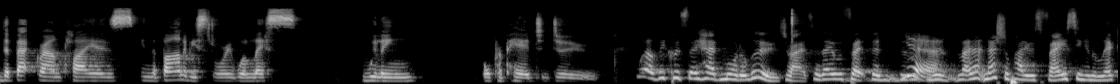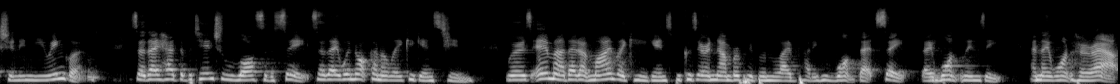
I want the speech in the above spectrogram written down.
the background players in the Barnaby story were less willing or prepared to do. Well, because they had more to lose, right? So they were fa- the, the, Yeah. the National Party was facing an election in New England, so they had the potential loss of a seat. So they were not going to leak against him. Whereas Emma, they don't mind leaking against because there are a number of people in the Labor Party who want that seat. They mm. want Lindsay and they want her out,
